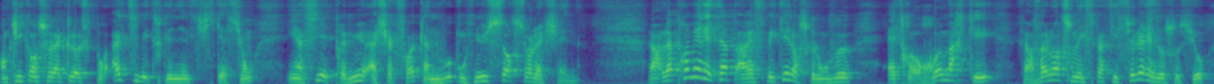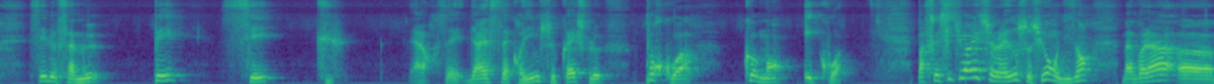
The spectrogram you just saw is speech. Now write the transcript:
en cliquant sur la cloche pour activer toutes les notifications et ainsi être prévenu à chaque fois qu'un nouveau contenu sort sur la chaîne. Alors, la première étape à respecter lorsque l'on veut être remarqué, faire valoir son expertise sur les réseaux sociaux, c'est le fameux PCQ. Alors, derrière cet acronyme se cache le pourquoi, comment et quoi. Parce que si tu arrives sur les réseaux sociaux en disant, ben voilà, euh,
